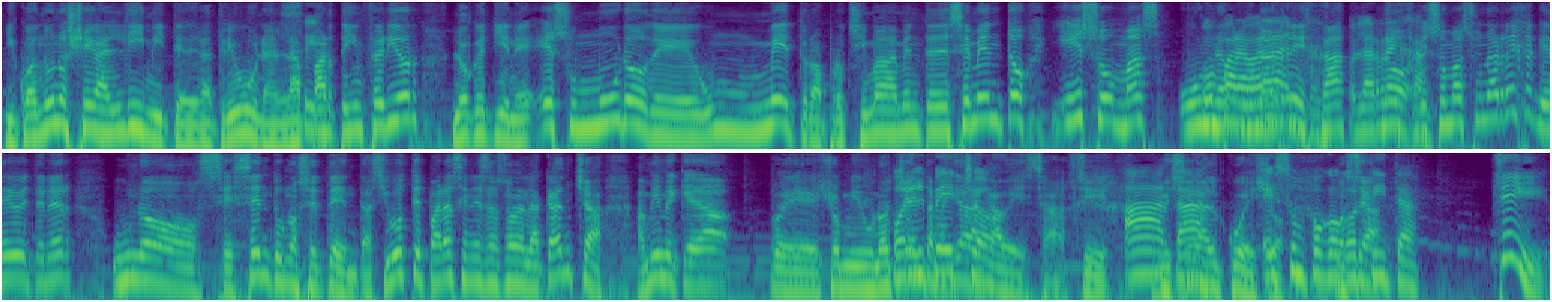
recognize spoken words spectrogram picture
Y cuando uno llega al límite de la tribuna, en la Sí. parte inferior, lo que tiene es un muro de un metro aproximadamente de cemento. Y eso más una, reja. la No, eso más una reja que debe tener unos 60, unos 70. Si vos te parás en esa zona de la cancha, a mí me queda, pues yo mido un Por el 80, me queda la cabeza. Sí, Ah, me está. llega al cuello. Es un poco O sea, cortita. sí.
